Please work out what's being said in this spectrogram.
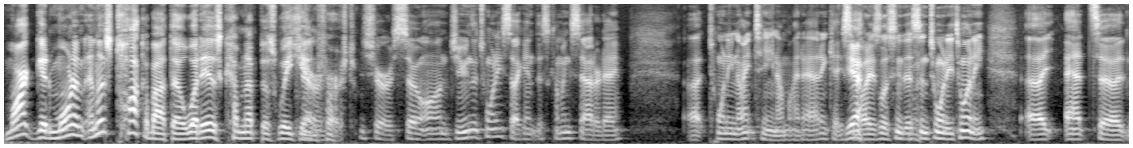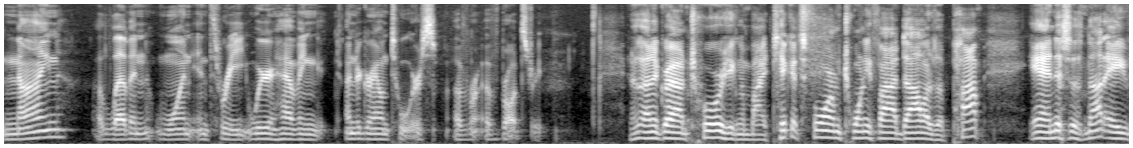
Mark, good morning. And let's talk about, though, what is coming up this weekend sure. first. Sure. So on June the 22nd, this coming Saturday, uh, 2019, I might add, in case yeah. somebody's listening to this in 2020, uh, at uh, 9, 11, 1, and 3, we're having underground tours of, of Broad Street and underground tours. You can buy tickets for them, $25 a pop. And this is not a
